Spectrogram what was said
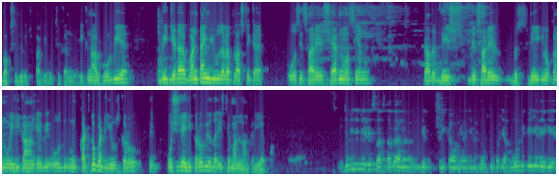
ਬਾਕਸ ਦੇ ਵਿੱਚ ਪਾ ਕੇ ਉੱਥੇ ਕਰਨਗੇ। ਇੱਕ ਨਾਲ ਹੋਰ ਵੀ ਹੈ ਵੀ ਜਿਹੜਾ ਵਨ ਟਾਈਮ ਯੂਜ਼ ਵਾਲਾ ਪਲਾਸਟਿਕ ਹੈ ਉਹ ਅਸੀਂ ਸਾਰੇ ਸ਼ਹਿਰ ਨਿਵਾਸੀਆਂ ਨੂੰ ਰਾਦਰ ਦੇਸ਼ ਦੇ ਸਾਰੇ ਵਸਨੀਕ ਲੋਕਾਂ ਨੂੰ ਇਹੀ ਕਹਾਂਗੇ ਵੀ ਉਹਨੂੰ ਘੱਟ ਤੋਂ ਘੱਟ ਯੂਜ਼ ਕਰੋ ਤੇ ਕੋਸ਼ਿਸ਼ ਇਹੀ ਕਰੋ ਵੀ ਉਹਦਾ ਇਸਤੇਮਾਲ ਨਾ ਕਰੀਏ ਆਪਾਂ। ਜਿਵੇਂ ਜਿਵੇਂ ਜਿਹੜੇ ਸਵਸਥਤਾ ਅਭਿਆਨ ਦੇ ਤਰੀਕਾ ਆਉਂਦੇ ਨੇ ਜਿਵੇਂ 2 ਅਕਤੂਬਰ ਜਾਂ ਹੋਰ ਵੀ ਕਈ ਜਿਹੜੇ ਹੈਗੇ ਆ,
